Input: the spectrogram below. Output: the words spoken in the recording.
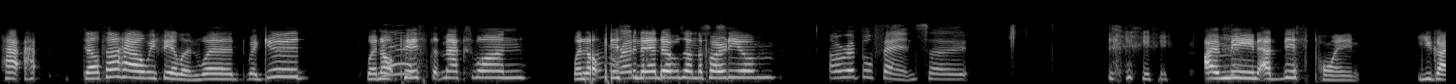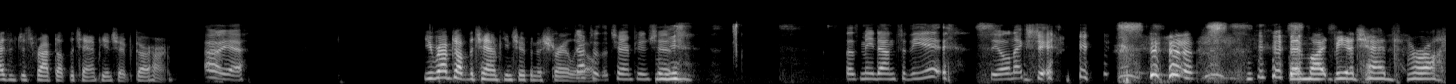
Ha, ha, Delta, how are we feeling? We're we're good. We're not Yeah. pissed that Max won. We're not I'm pissed red- Fernando was on the podium. I'm a Red Bull fan, so I mean, at this point, you guys have just wrapped up the championship. Go home. oh yeah, You wrapped up the championship in Australia. after the championship, that's me done for the year. See y'all next year. there might be a chance for us.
